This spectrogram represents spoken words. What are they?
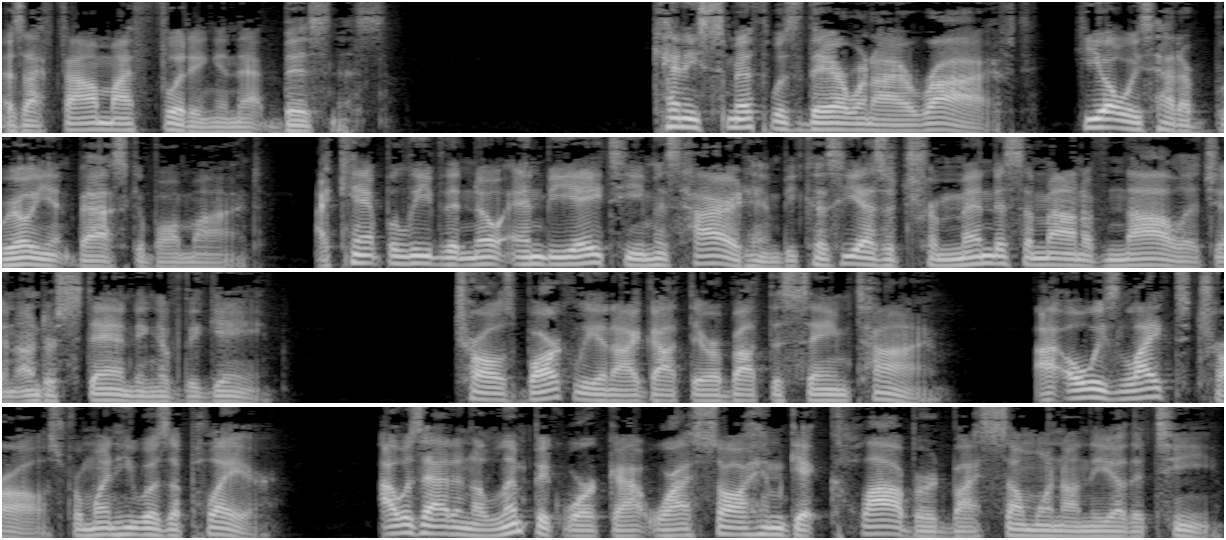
as I found my footing in that business. Kenny Smith was there when I arrived. He always had a brilliant basketball mind. I can't believe that no NBA team has hired him because he has a tremendous amount of knowledge and understanding of the game. Charles Barkley and I got there about the same time. I always liked Charles from when he was a player. I was at an Olympic workout where I saw him get clobbered by someone on the other team.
